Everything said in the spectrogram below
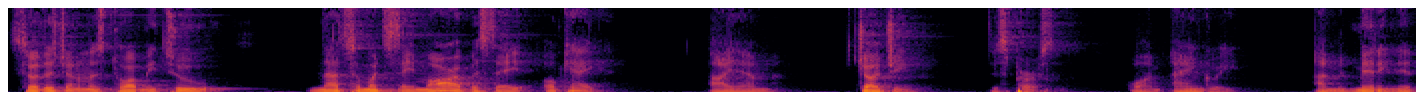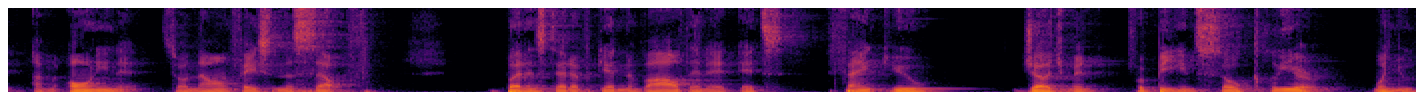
So this gentleman has taught me to not so much say Mara, but say, okay, I am judging this person, or I'm angry. I'm admitting it, I'm owning it, so now I'm facing the self. But instead of getting involved in it, it's thank you, judgment, for being so clear when you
